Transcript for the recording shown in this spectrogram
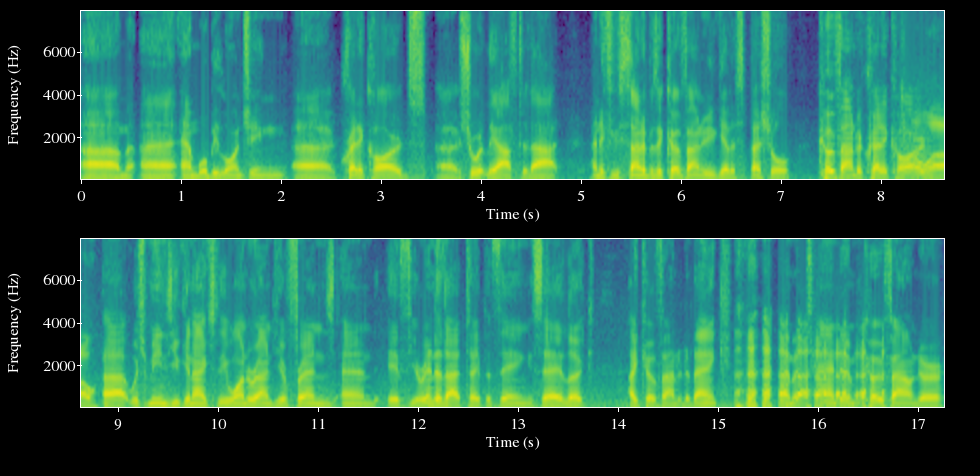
um, uh, and we'll be launching uh, credit cards uh, shortly after that. And if you sign up as a co-founder, you get a special co-founder credit card, Oh, wow. uh, which means you can actually wander around to your friends, and if you're into that type of thing, say, look. I co-founded a bank. I'm a tandem co-founder,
